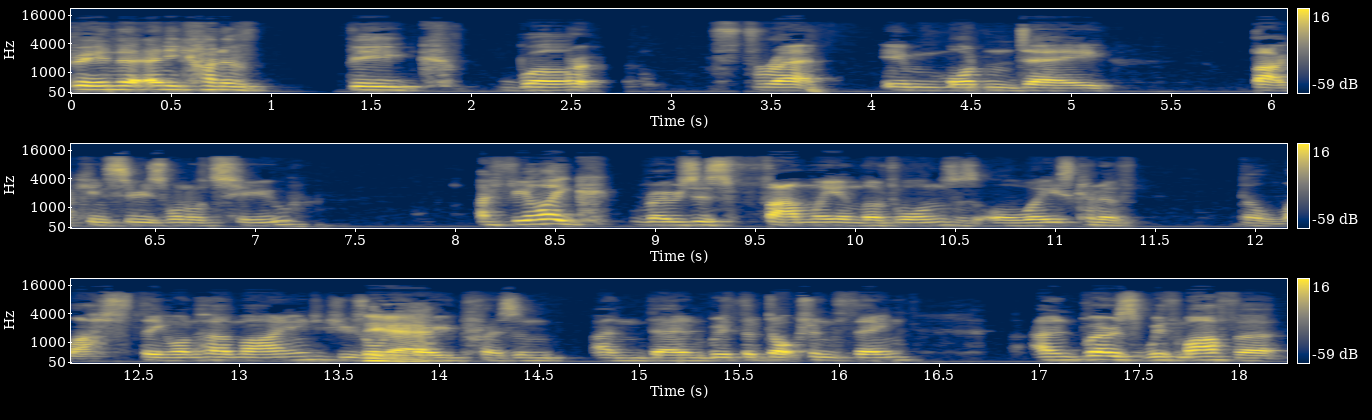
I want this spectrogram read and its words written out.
been any kind of big world threat in modern day, back in series one or two, I feel like Rose's family and loved ones was always kind of the last thing on her mind. She was always Yeah. very present, and then with the doctrine thing, and whereas with Martha,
